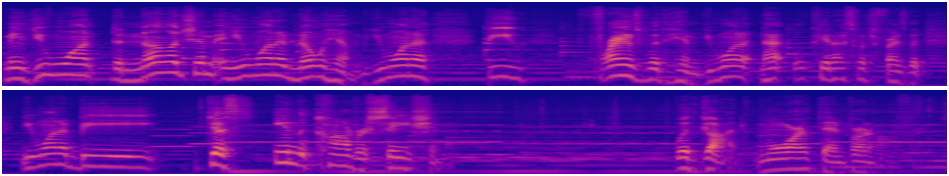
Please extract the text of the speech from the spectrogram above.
means you want to knowledge Him and you want to know Him. You want to be friends with Him. You want to not okay, not so much friends, but you want to be just in the conversation with God more than burnt offerings.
